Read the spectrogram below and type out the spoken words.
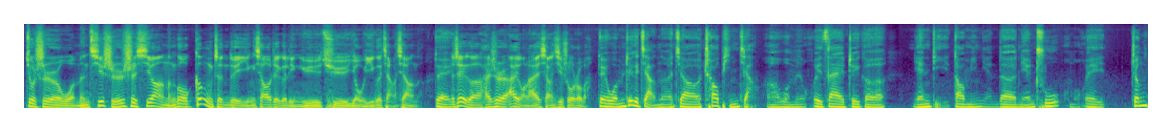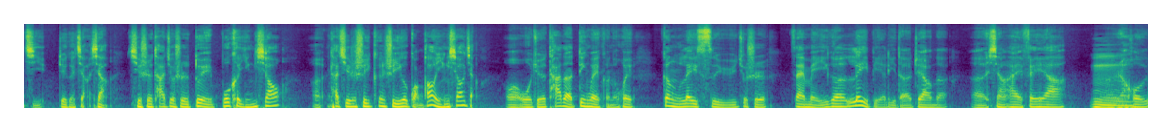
就是我们其实是希望能够更针对营销这个领域去有一个奖项的。对，这个还是艾勇来详细说说吧。对我们这个奖呢叫超频奖啊，我们会在这个。年底到明年的年初，我们会征集这个奖项。其实它就是对播客营销，呃，它其实是更是一个广告营销奖。哦，我觉得它的定位可能会更类似于就是在每一个类别里的这样的，呃，像爱妃呀，嗯，然后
